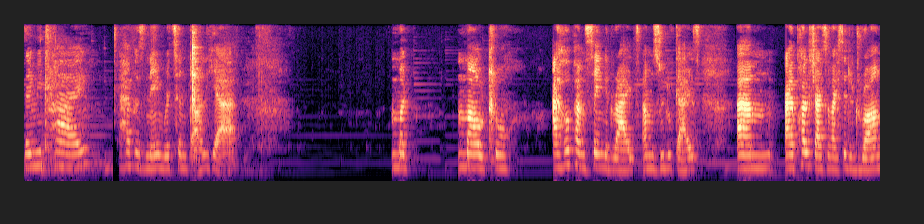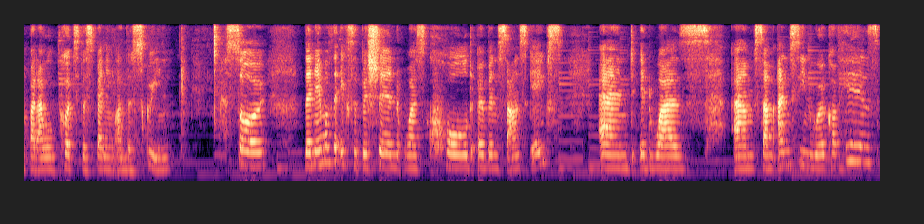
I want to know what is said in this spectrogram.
Let me try. I have his name written down here. Mautloa. I hope I'm saying it right. I'm Zulu, guys. Um, I apologize if I said it wrong, but I will put the spelling on the screen. So, the name of the exhibition was called Urban Soundscapes, and it was um, some unseen work of his.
